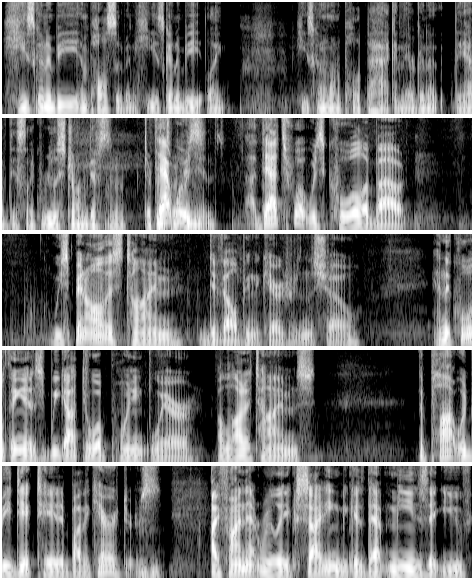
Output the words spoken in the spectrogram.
he's going to be impulsive, and he's going to be like, he's going to want to pull it back, and they're going to they have this like really strong difference of, difference that of was opinions. that's what was cool about we spent all this time developing the characters in the show. And the cool thing is we got to a point where a lot of times the plot would be dictated by the characters. Mm-hmm. I find that really exciting because that means that you've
